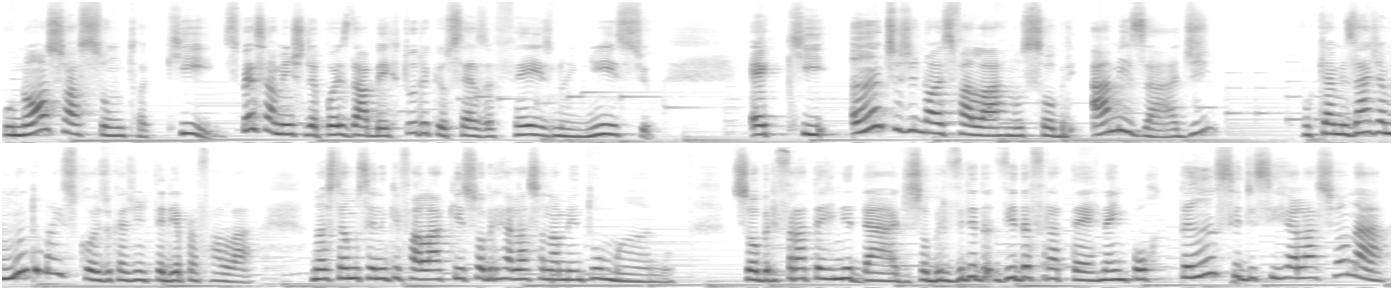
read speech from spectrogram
o nosso assunto aqui, especialmente depois da abertura que o César fez no início, é que antes de nós falarmos sobre amizade, porque amizade é muito mais coisa do que a gente teria para falar, nós estamos tendo que falar aqui sobre relacionamento humano, sobre fraternidade, sobre vida, vida fraterna, a importância de se relacionar.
